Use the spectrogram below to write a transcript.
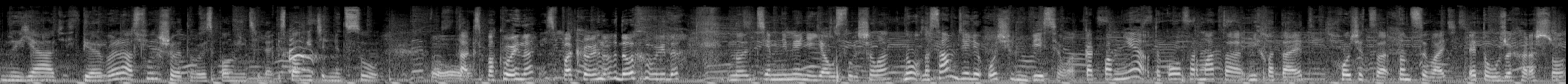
Ну, я первый раз слышу этого исполнителя, исполнительницу. Так, спокойно, спокойно, вдох-выдох. Но, тем не менее, я услышала. Ну, на самом деле, очень весело. Как по мне, такого формата не хватает. Хочется танцевать, это уже хорошо.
